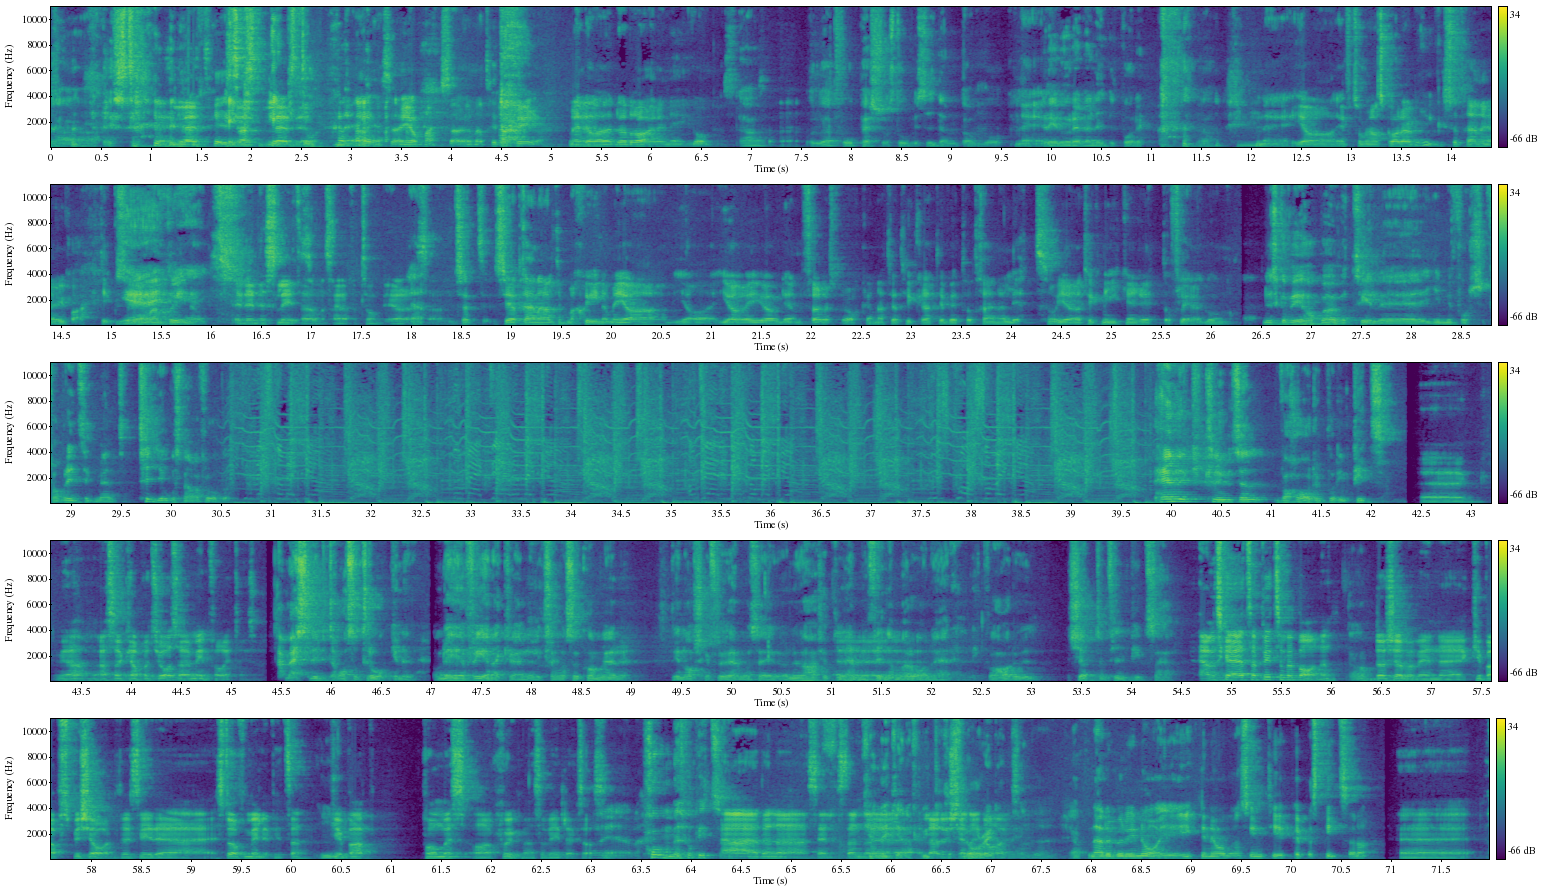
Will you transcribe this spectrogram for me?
Ja, visst. Lätt. Så Lätt, så jag maxar 134. Men då, då drar jag den en gång. Alltså. Ja, och du har två personer som står vid sidan om och Nej. är redo att rädda livet på dig. Ja. Nej, jag, eftersom jag har skadad rygg så tränar jag ju på Actic. Så det är Yeah, maskiner. yeah. Det, det, det sliter om man tränar för tungt. Det gör det. Ja, Så. så, att, så jag tränar alltid på maskiner. Men jag, jag, jag är ju av den förespråkaren att jag tycker att det är bättre att träna lätt och göra tekniken rätt och flera gånger. Nu ska vi hoppa över till eh, Jimmy Fors favoritsegment 10 osnabba frågor. Henrik Knudsen, vad har du på din pizza? Eh, ja, alltså capricciosa är min favorit. Alltså. Ja, men sluta vara så tråkig nu. Om det är fredagkväll liksom, och så kommer din norska fru hem och säger nu har jag köpt hem en fina Marone här Henrik. Vad har du köpt en fin pizza här? Ja, men ska jag äta pizza med barnen, Ja. då köper vi en eh, kebab special. Det vill säga det är stor familjepizza. Mm. Kebab, pommes och en sjuk massa vitlökssås. Pommes på pizza? Ja, den är senast. Den Kan lika gärna eh, flytta du till Florida. Ja. När du bodde i Norge, gick ni någonsin till Peppes Pizza då? Eh,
